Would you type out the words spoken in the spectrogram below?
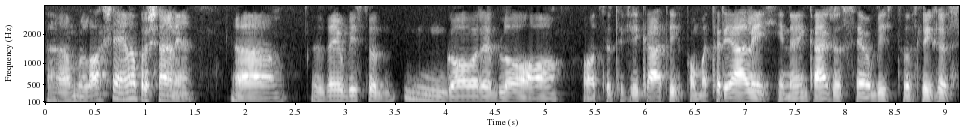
um, lahko še eno vprašanje. Um, zdaj, v bistvu, govore bilo o o certifikatih, po materijalih in ne vem, kaj že vse v bistvu slišiš.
